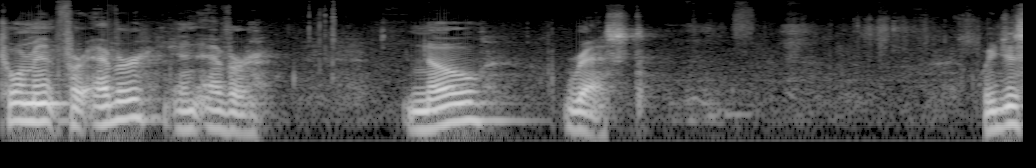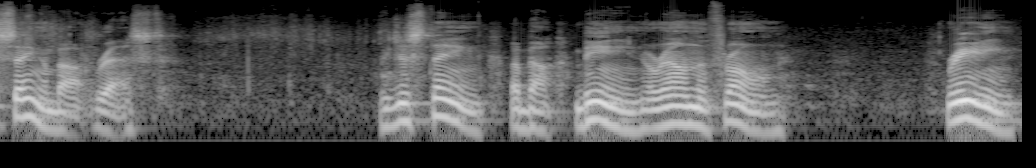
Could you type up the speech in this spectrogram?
Torment forever and ever. No rest. We just sang about rest. We just sing about being around the throne, reading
